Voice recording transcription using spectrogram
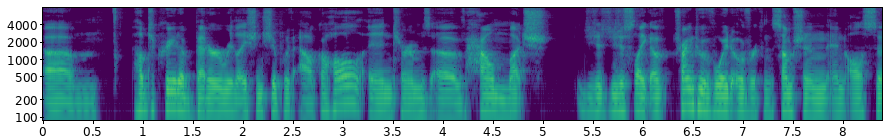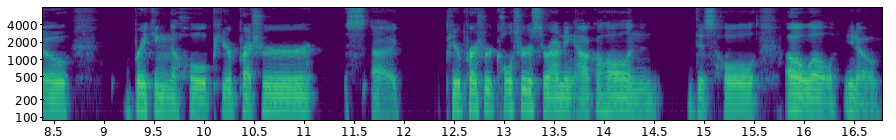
um, help to create a better relationship with alcohol in terms of how much just just like of trying to avoid overconsumption and also breaking the whole peer pressure uh, peer pressure culture surrounding alcohol and this whole oh well you know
